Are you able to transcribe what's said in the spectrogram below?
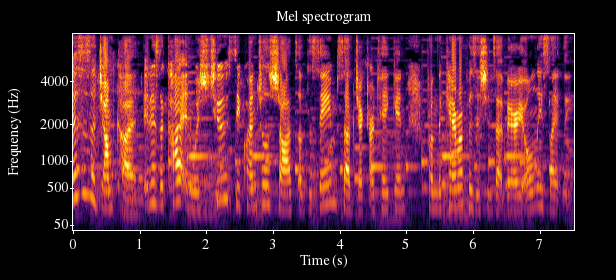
This is a jump cut. It is a cut in which two sequential shots of the same subject are taken from the camera positions that vary only slightly.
